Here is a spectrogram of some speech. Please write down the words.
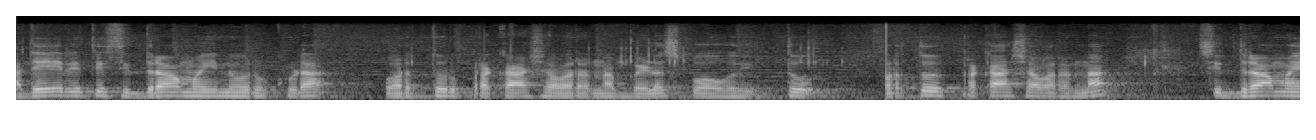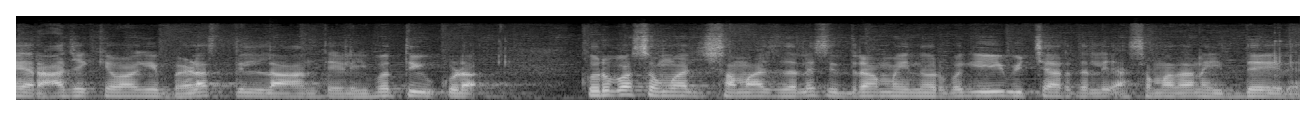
ಅದೇ ರೀತಿ ಸಿದ್ದರಾಮಯ್ಯನವರು ಕೂಡ ವರ್ತೂರು ಪ್ರಕಾಶ್ ಅವರನ್ನು ಬೆಳೆಸಬಹುದಿತ್ತು. ವರ್ತೂರು ಪ್ರಕಾಶ್ ಅವರನ್ನು ಸಿದ್ದರಾಮಯ್ಯ ರಾಜಕೀಯವಾಗಿ ಬೆಳೆಸ್ತಿಲ್ಲ ಅಂತೇಳಿ ಇವತ್ತಿಗೂ ಕೂಡ ಕುರುಬ ಸಮಾಜ, ಸಮಾಜದಲ್ಲಿ ಸಿದ್ದರಾಮಯ್ಯನವ್ರ ಬಗ್ಗೆ ಈ ವಿಚಾರದಲ್ಲಿ ಅಸಮಾಧಾನ ಇದ್ದೇ ಇದೆ.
